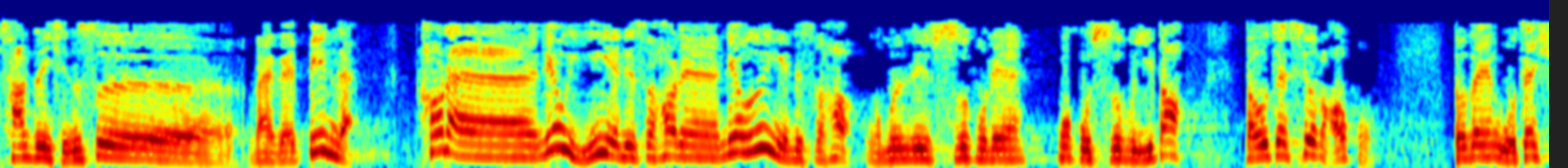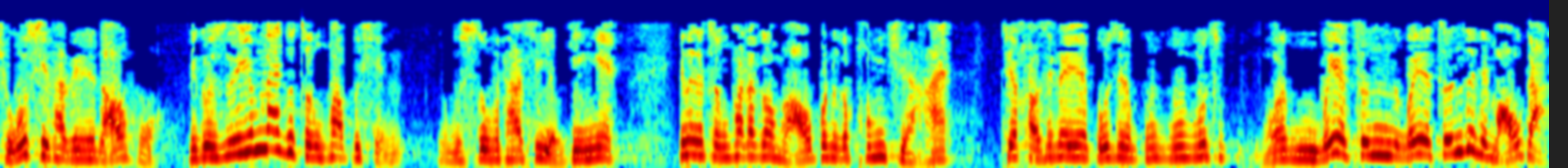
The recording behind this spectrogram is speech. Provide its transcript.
长针形式来来变的。后来六一年的时候呢，六二年的时候，我们的师傅呢，我和师傅一道都在绣老虎，都在我在学习他的老虎。如果是用那个针法不行，我们师傅他是有经验，用那个针法那个毛不能够蓬起来，就好像那些不是不不不是我没有真没有真正的毛感。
